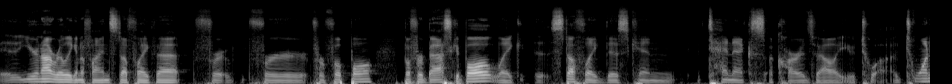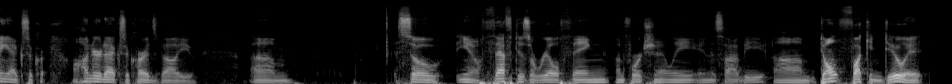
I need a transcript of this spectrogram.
you're not really going to find stuff like that for for for football but for basketball like stuff like this can 10x a card's value 20x a card, 100x a card's value um, so you know theft is a real thing unfortunately in this hobby um, don't fucking do it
